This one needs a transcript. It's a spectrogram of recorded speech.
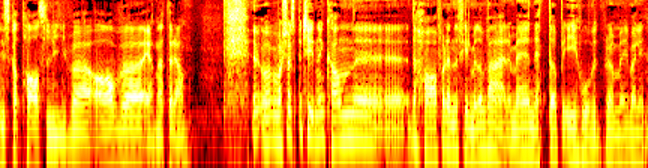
de skal tas livet av en etter. Eh, Hva slags betydning kan det ha for denne filmen å være med nettopp i hovedprogrammet i Berlin?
